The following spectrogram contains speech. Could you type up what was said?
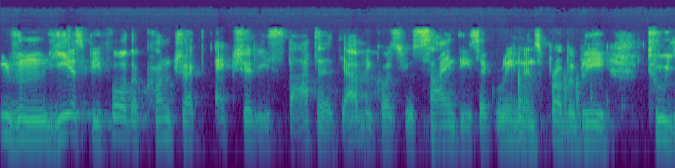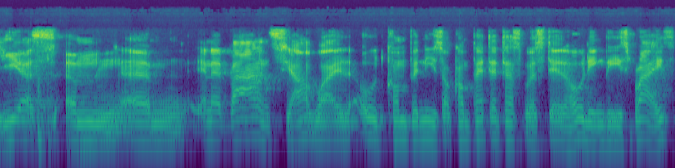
even years before the contract actually started, yeah, because you signed these agreements probably two years um, um, in advance, yeah, while old companies or competitors were still holding these rights.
